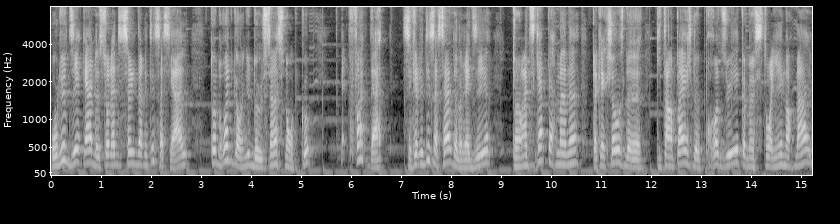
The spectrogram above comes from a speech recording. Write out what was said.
Au lieu de dire, regarde, sur la solidarité sociale, t'as le droit de gagner 200 sinon on te coupe, ben, fuck that. Sécurité sociale devrait dire T'as un handicap permanent, t'as quelque chose de, qui t'empêche de produire comme un citoyen normal,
